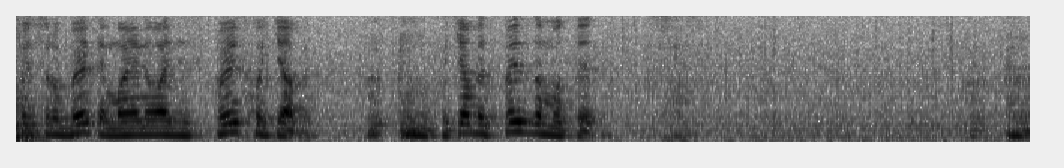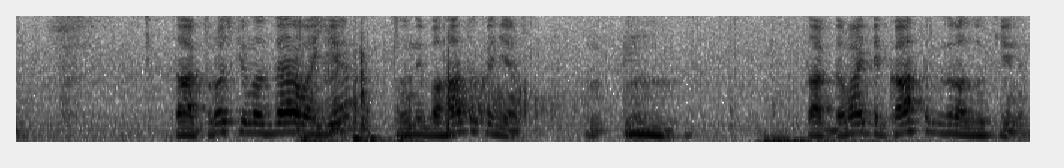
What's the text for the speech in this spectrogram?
щось робити, маю на увазі спис хоча б. Хоча б спис замотити. Так, трошки в нас дерева є, ну не багато, звісно. Так, давайте кастрик зразу кинемо.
